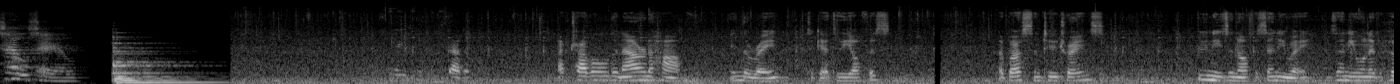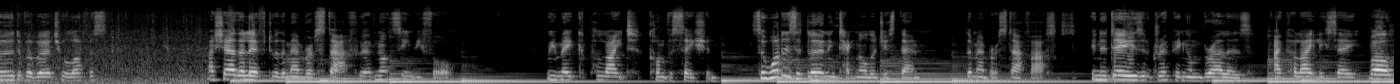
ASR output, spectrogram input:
Telltale. I've travelled an hour and a half in the rain to get to the office. A bus and two trains. Who needs an office anyway? Has anyone ever heard of a virtual office? I share the lift with a member of staff who I have not seen before. We make polite conversation. So, what is a learning technologist then? The member of staff asks. In a daze of dripping umbrellas, I politely say, Well,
